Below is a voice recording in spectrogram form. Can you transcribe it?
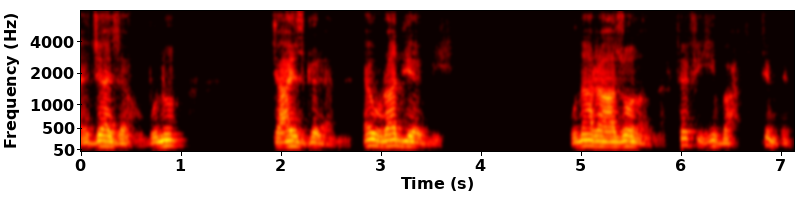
ecazehu bunu caiz görenler. Ev radiyebih buna razı olanlar. Fefihi baht. Şimdi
